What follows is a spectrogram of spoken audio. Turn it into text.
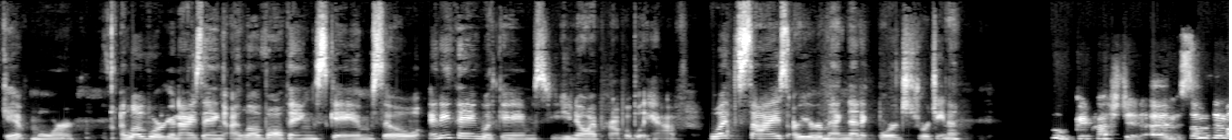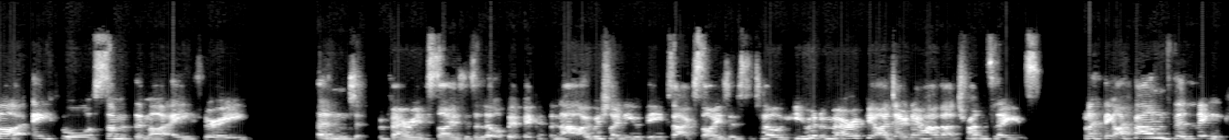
get more. I love organizing. I love all things games. So anything with games, you know, I probably have. What size are your magnetic boards, Georgina? Oh, good question. Um, some of them are A4, some of them are A3, and various sizes a little bit bigger than that. I wish I knew the exact sizes to tell you in America. I don't know how that translates. But I think I found the link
